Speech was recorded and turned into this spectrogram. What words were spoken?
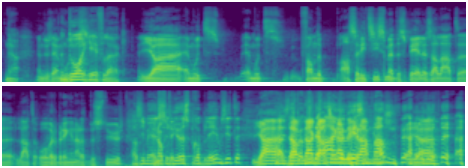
Ja. En dus hij Een moet, doorgeefluik. Ja, hij moet, hij moet van de, als er iets is met de spelers, dat laten, laten overbrengen naar het bestuur. Als hij met En een de- serieus probleem zit, Ja, dan is dat dan- dan de gaan ze naar de man. Ja. Ja.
